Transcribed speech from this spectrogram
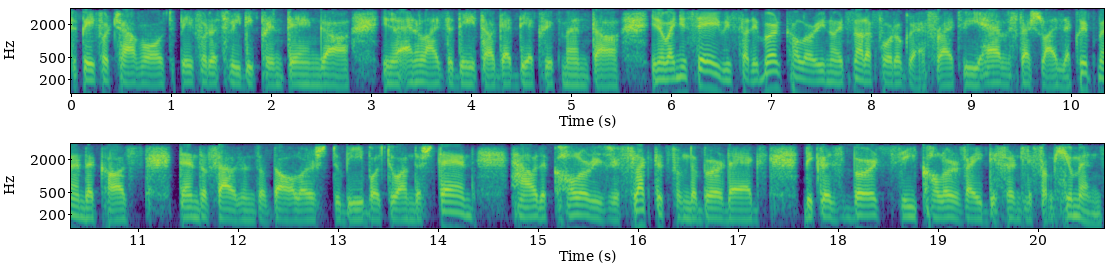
to pay for travel, to pay for the 3D printing. Uh, you know, analyze the data, get the equipment. Uh, you know, when you say we study bird color, you know, it's not a photograph, right? We have specialized equipment that costs tens of thousands of dollars to be able to understand how the color is reflected from the bird eggs because birds see color very differently from humans.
